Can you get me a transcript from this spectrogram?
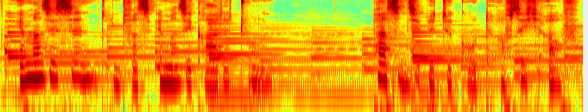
Wo immer sie sind und was immer sie gerade tun passen Sie bitte gut auf sich auf.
